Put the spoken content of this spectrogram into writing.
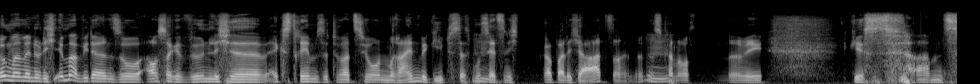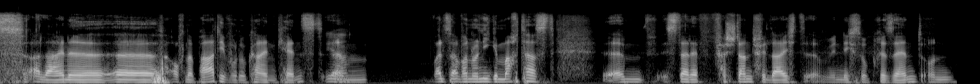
irgendwann, wenn du dich immer wieder in so außergewöhnliche Extremsituationen reinbegibst, das muss mhm. jetzt nicht körperliche Art sein, ne? das mhm. kann auch irgendwie gehst abends alleine äh, auf einer Party, wo du keinen kennst, ja. ähm, weil du es einfach noch nie gemacht hast, ähm, ist da der Verstand vielleicht nicht so präsent und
